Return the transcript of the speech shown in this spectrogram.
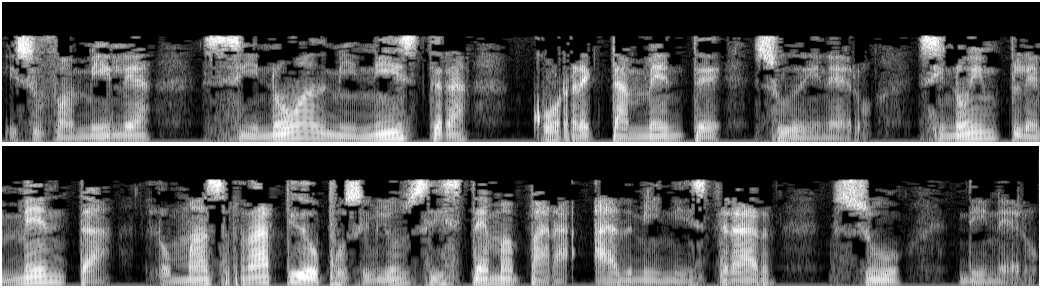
y su familia si no administra correctamente su dinero, si no implementa lo más rápido posible un sistema para administrar su dinero.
